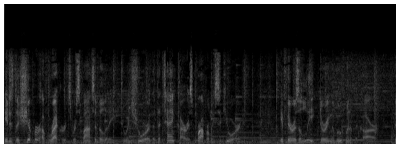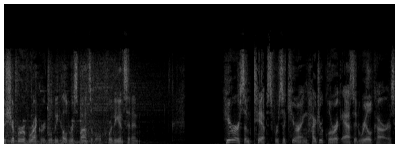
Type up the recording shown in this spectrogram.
It is the shipper of record's responsibility to ensure that the tank car is properly secured. If there is a leak during the movement of the car, the shipper of record will be held responsible for the incident. Here are some tips for securing hydrochloric acid rail cars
